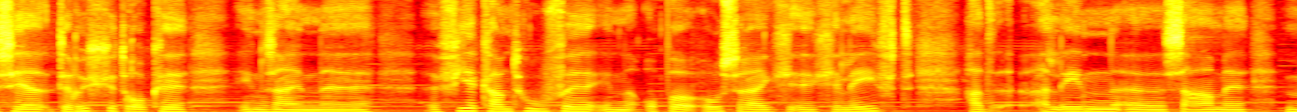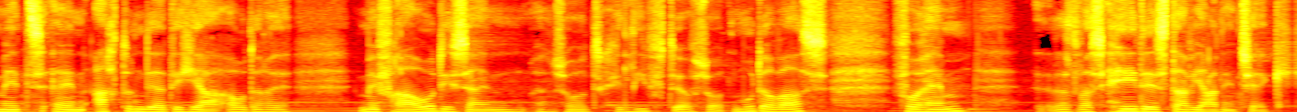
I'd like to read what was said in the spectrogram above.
zeer teruggetrokken in zijn vierkanthoeve in Opper-Oostenrijk geleefd. Had alleen samen met een 38 jaar oudere mevrouw, die zijn een soort geliefde of soort moeder was voor hem. Dat was Hede Stavjanicek.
